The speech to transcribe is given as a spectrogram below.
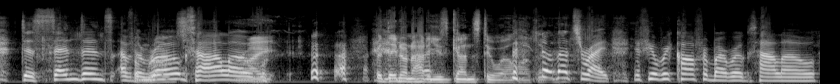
descendants of the From Rogues, Hollow. Right. but they don't know how to use guns too well. No, that's right. If you'll recall from our Rogues Hollow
